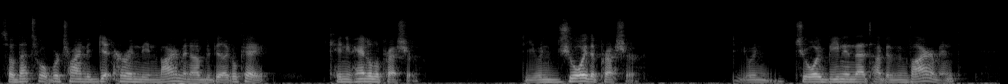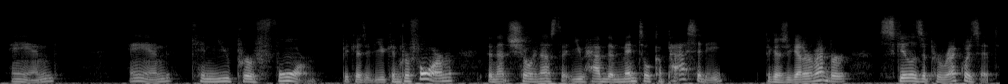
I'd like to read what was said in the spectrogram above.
So that's what we're trying to get her in the environment of to be like, okay, can you handle the pressure? Do you enjoy the pressure? Do you enjoy being in that type of environment? And and can you perform? Because if you can perform, then that's showing us that you have the mental capacity because you got to remember, skill is a prerequisite,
